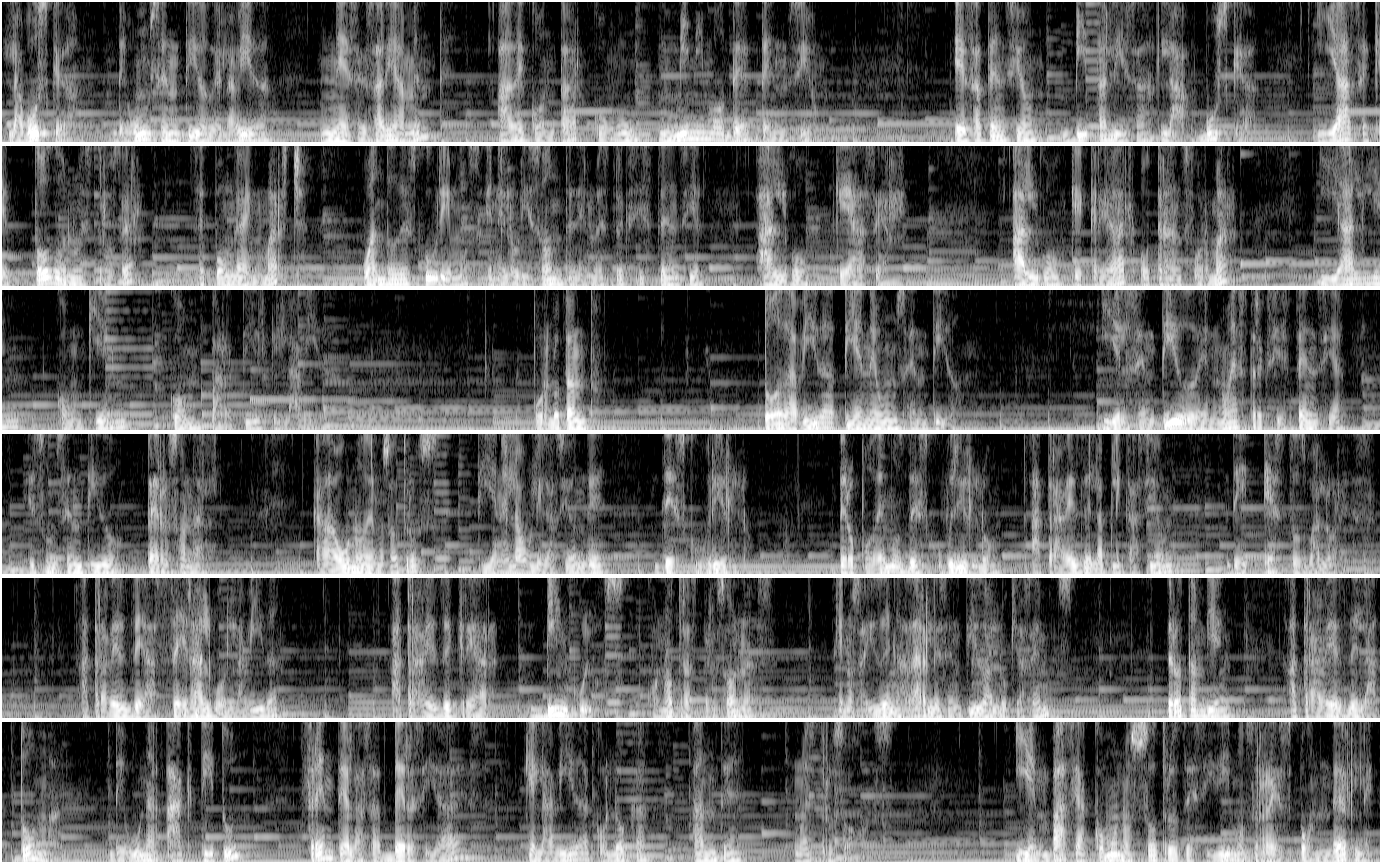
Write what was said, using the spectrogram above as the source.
La búsqueda de un sentido de la vida necesariamente ha de contar con un mínimo de tensión. Esa tensión vitaliza la búsqueda y hace que todo nuestro ser se ponga en marcha cuando descubrimos en el horizonte de nuestra existencia algo que hacer, algo que crear o transformar y alguien con quien compartir la vida. Por lo tanto, toda vida tiene un sentido y el sentido de nuestra existencia es un sentido personal. Cada uno de nosotros tiene la obligación de descubrirlo, pero podemos descubrirlo a través de la aplicación de estos valores, a través de hacer algo en la vida, a través de crear vínculos con otras personas que nos ayuden a darle sentido a lo que hacemos, pero también a través de la toma de una actitud frente a las adversidades que la vida coloca ante nuestros ojos. Y en base a cómo nosotros decidimos responderle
